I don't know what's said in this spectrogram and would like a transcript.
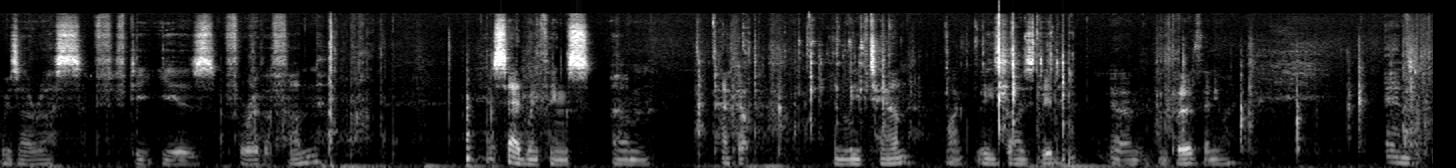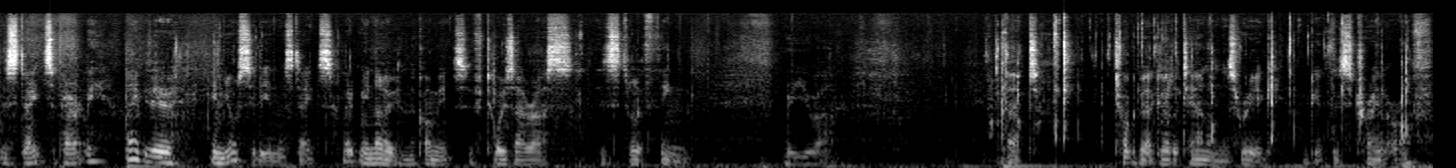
Toys R Us 50 years forever fun. It's sad when things um, pack up and leave town like these guys did um, in Perth anyway. And the States apparently. Maybe they're in your city in the States. Let me know in the comments if Toys R Us is still a thing where you are. But talk about go to town on this rig. We'll get this trailer off.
